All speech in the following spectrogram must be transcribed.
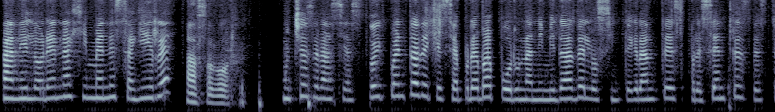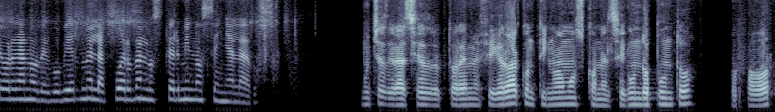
Fanny Lorena Jiménez Aguirre. A favor. Muchas gracias. Doy cuenta de que se aprueba por unanimidad de los integrantes presentes de este órgano de gobierno el acuerdo en los términos señalados. Muchas gracias, doctora M. Figueroa. Continuamos con el segundo punto, por favor.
